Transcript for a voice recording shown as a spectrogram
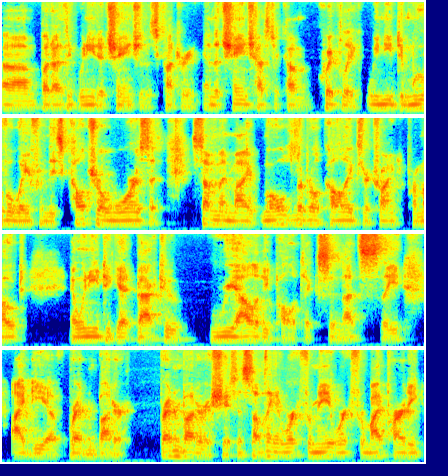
um, but I think we need a change in this country, and the change has to come quickly. We need to move away from these cultural wars that some of my old liberal colleagues are trying to promote, and we need to get back to reality politics, and that's the idea of bread and butter. Bread and butter issues. It's something that worked for me. It worked for my party.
